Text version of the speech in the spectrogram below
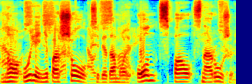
Но Урия не пошел к себе домой, он спал снаружи.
